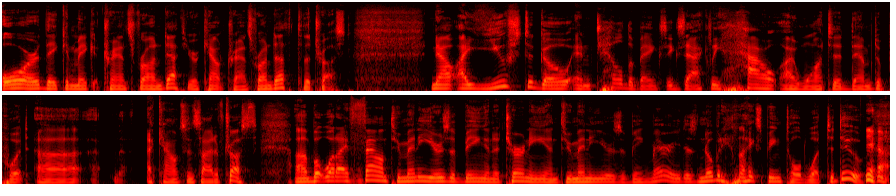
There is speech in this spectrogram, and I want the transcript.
Or they can make it transfer on death, your account transfer on death to the trust. Now, I used to go and tell the banks exactly how I wanted them to put uh, accounts inside of trusts. Uh, but what I found through many years of being an attorney and through many years of being married is nobody likes being told what to do. Yeah.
